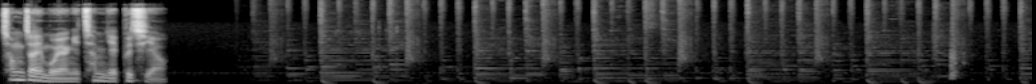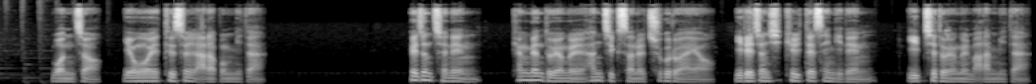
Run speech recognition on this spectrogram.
청자의 모양이 참 예쁘지요. 먼저 용어의 뜻을 알아봅니다. 회전체는 평면 도형을 한 직선을 축으로 하여 이례전시킬 때 생기는 입체 도형을 말합니다.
